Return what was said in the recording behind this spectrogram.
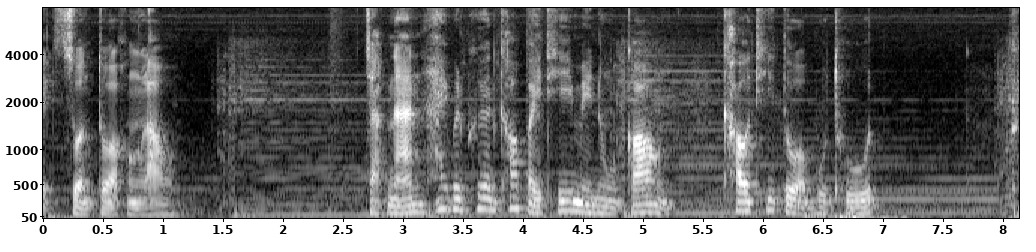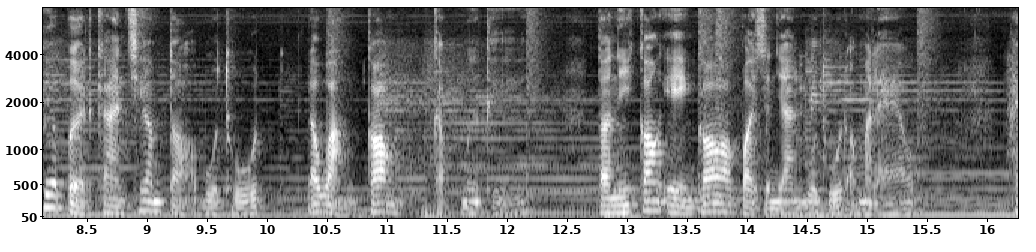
จส่วนตัวของเรา จากนั้นให้เพื่อนๆเข้าไปที่เมนูกล้อง เข้าที่ตัวบลูทูธ เพื่อเปิดการเชื่อมต่อบลูทูธระหว่างกล้องกับมือถือ ตอนนี้กล้องเองก็ปล่อยสัญญาณบลูทูธออกมาแล้ว ให้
